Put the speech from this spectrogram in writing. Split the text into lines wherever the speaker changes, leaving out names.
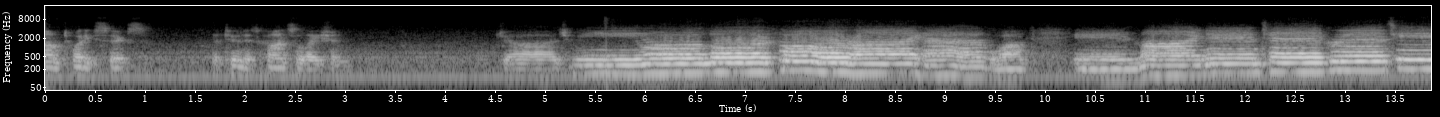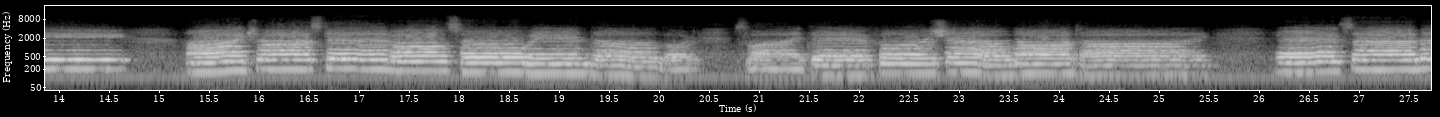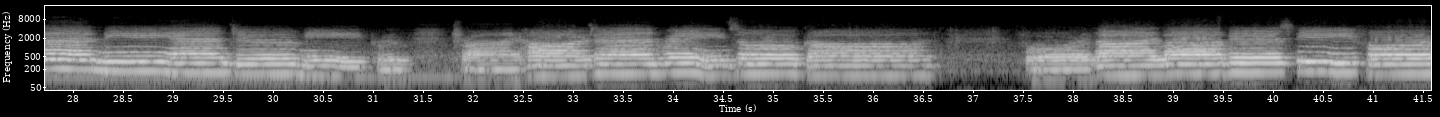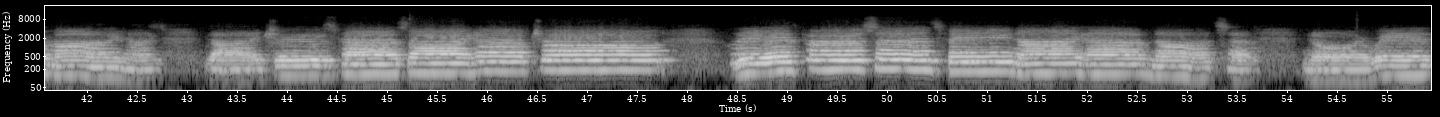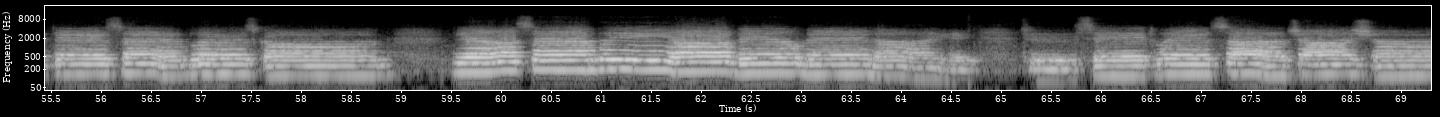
Psalm 26. The tune is Consolation. Judge me, O Lord, for I have walked in mine integrity. I trusted also in the Lord. Slide therefore shall not I. Examine me, heart and reins, O God. For thy love is before mine eyes, thy truth paths I have trod. With persons vain I have not sat, nor with dissemblers gone. The assembly to sit with such a shine.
